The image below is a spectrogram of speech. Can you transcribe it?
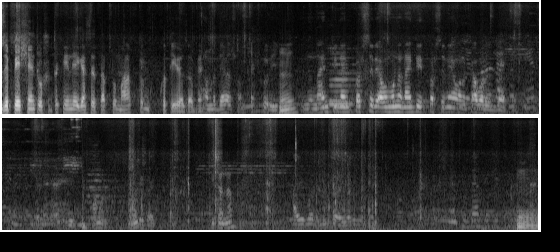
যে পেশেন্ট ওষুধটা কিনে নিয়ে গেছে তার তো মারাত্মক ক্ষতি হয়ে যাবে। আমরা সময় চেক করি। কিন্তু নাইনটি নাইন পার্সেন্ট আমার মনে হয় নাইনটি এইট পার্সেন্টই আমার কাভারেজ দেওয়া আছে। নাম? হুম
